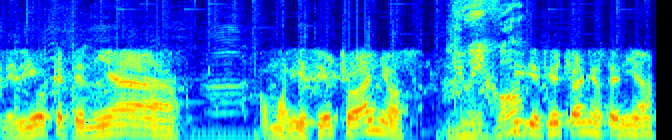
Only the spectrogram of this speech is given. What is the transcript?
Le digo que tenía como 18 años. ¿Y luego? Sí, 18 años tenía.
